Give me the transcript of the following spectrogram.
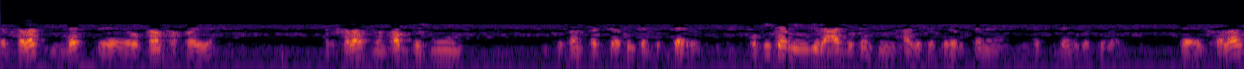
الخلاص بس هو كان خطية الخلاص من قبضة مين؟ الشيطان فالشياطين كانت بتسرب وفي كام إنجيل عدى كان فيه حاجة زي كده بس أنا مش فاكر بس دلوقتي فالخلاص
